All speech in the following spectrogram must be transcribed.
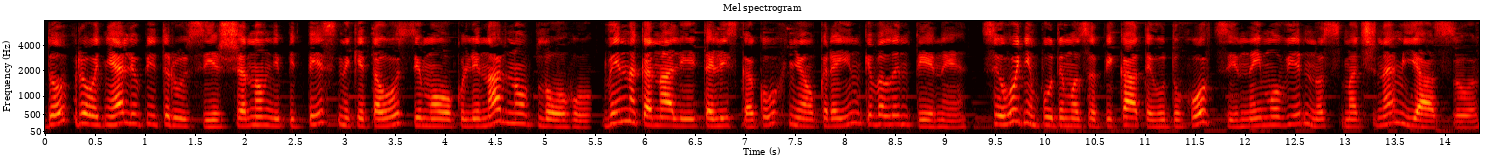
Доброго дня, любі друзі, шановні підписники та гості мого кулінарного блогу. Ви на каналі Італійська кухня Українки Валентини. Сьогодні будемо запікати у духовці неймовірно смачне м'ясо.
